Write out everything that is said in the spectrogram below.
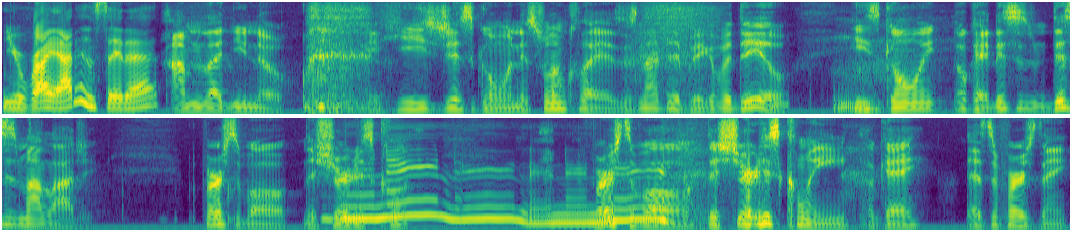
You're right. I didn't say that. I'm letting you know. He's just going to swim class. It's not that big of a deal. He's going. Okay, this is this is my logic. First of all, the shirt is clean. First of all, the shirt is clean. Okay, that's the first thing.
